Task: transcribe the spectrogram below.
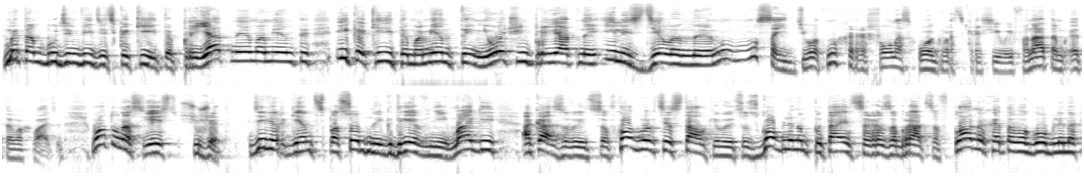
мы там будем видеть какие-то приятные моменты и какие-то моменты не очень приятные или сделанные, ну, ну сойдет, ну хорошо, у нас Хогвартс красивый, фанатам этого хватит. Вот у нас есть сюжет. Дивергент, способный к древней магии, оказывается в Хогвартсе, сталкивается с гоблином, пытается разобраться в планах этого гоблина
